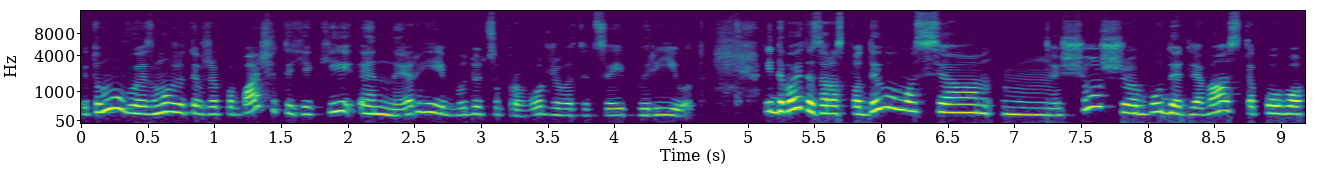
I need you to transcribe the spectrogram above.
І тому ви зможете вже побачити, які енергії будуть супроводжувати цей період. І давайте зараз подивимося, що ж буде для вас такого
